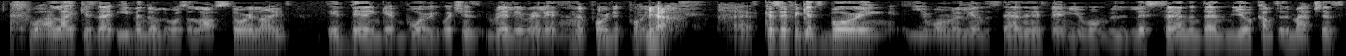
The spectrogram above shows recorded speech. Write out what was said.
what I like is that even though there was a lot of storylines, it didn't get boring, which is really, really an important point. Yeah. Because uh, if it gets boring, you won't really understand anything, you won't really listen, and then you'll come to the matches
